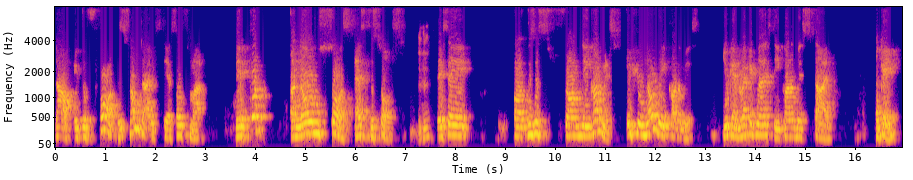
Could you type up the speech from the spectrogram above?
Now, if the fourth, sometimes they are so smart, they put a known source as the source. Mm-hmm. They say, oh, this is from The Economist. If you know The Economist, you can recognize The Economist style. Okay,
